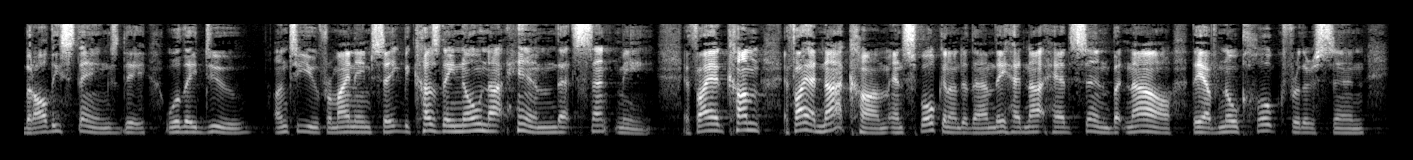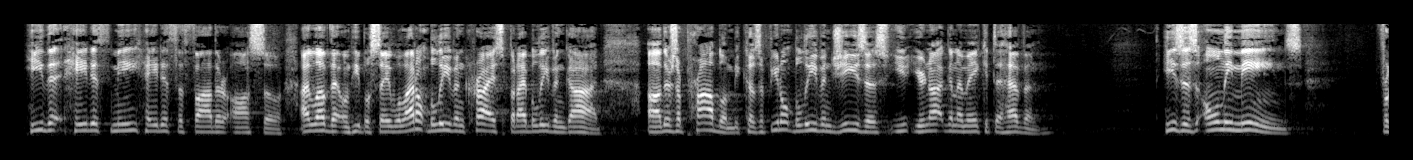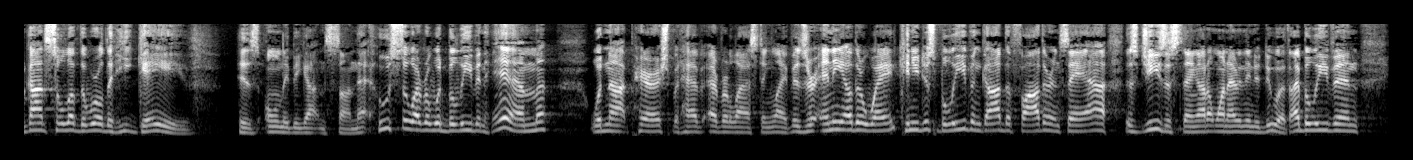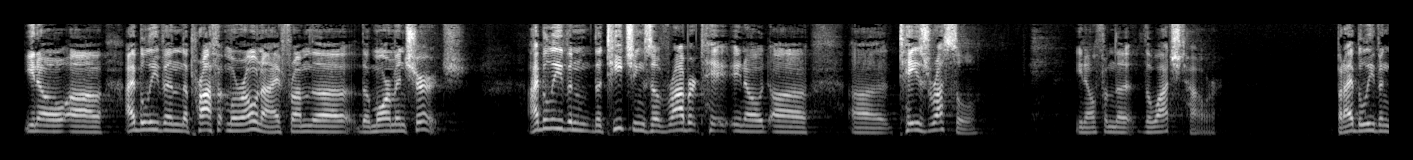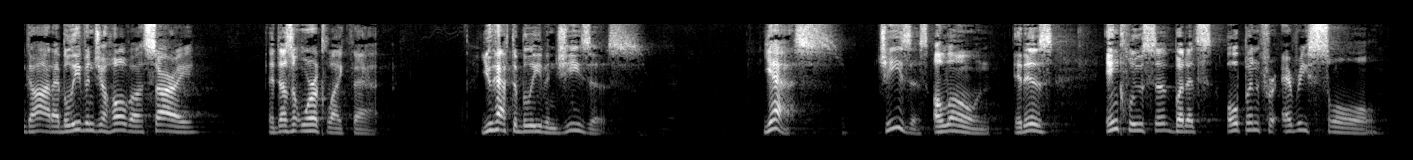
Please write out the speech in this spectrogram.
But all these things they will they do unto you for my name's sake because they know not him that sent me. If i had come if i had not come and spoken unto them they had not had sin. But now they have no cloak for their sin. He that hateth me hateth the father also. I love that when people say well i don't believe in christ but i believe in god. Uh, there's a problem because if you don't believe in jesus you, you're not going to make it to heaven He's his only means. For God so loved the world that he gave his only begotten Son, that whosoever would believe in him would not perish but have everlasting life. Is there any other way? Can you just believe in God the Father and say, ah, this Jesus thing I don't want anything to do with? I believe in, you know, uh, I believe in the prophet Moroni from the, the Mormon church. I believe in the teachings of Robert, you know, uh, uh, Taze Russell, you know, from the, the Watchtower. But I believe in God. I believe in Jehovah. Sorry, it doesn't work like that. You have to believe in Jesus. Yes, Jesus alone. It is inclusive, but it's open for every soul.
